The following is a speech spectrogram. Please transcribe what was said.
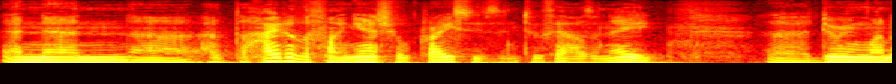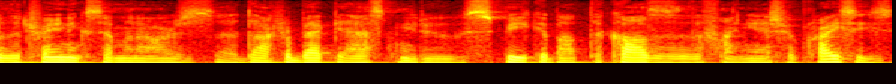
And then uh, at the height of the financial crisis in 2008, uh, during one of the training seminars, uh, Dr. Beck asked me to speak about the causes of the financial crises,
